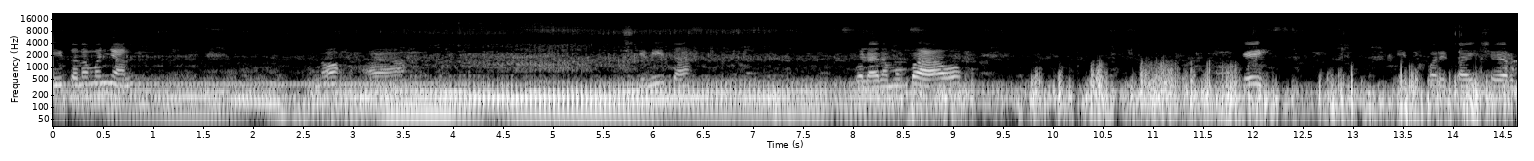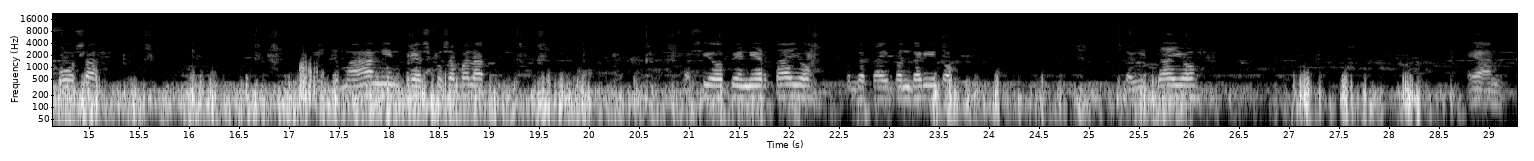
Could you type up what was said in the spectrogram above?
Ayan, iskinita naman yan. No? Ah, iskinita. Wala namang baho. Okay. Dito pa rin tayo sa Herbosa. Medyo mahangin, presko sa balat. Kasi open air tayo. Punta tayo banda rito. Tawid tayo. Ayan. Ito, choco na na.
